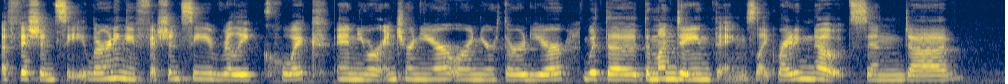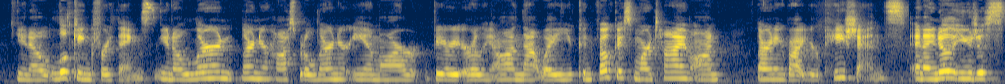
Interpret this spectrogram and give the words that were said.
efficiency, learning efficiency really quick in your intern year or in your third year with the the mundane things like writing notes and uh, you know looking for things. You know learn learn your hospital learn your emr very early on. That way you can focus more time on learning about your patients. And i know that you just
